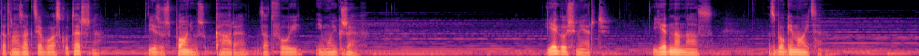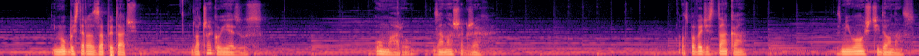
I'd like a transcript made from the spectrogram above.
Ta transakcja była skuteczna. Jezus poniósł karę za Twój i mój grzech. Jego śmierć jedna nas z Bogiem Ojcem. I mógłbyś teraz zapytać, dlaczego Jezus umarł za nasze grzechy? Odpowiedź jest taka: z miłości do nas.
